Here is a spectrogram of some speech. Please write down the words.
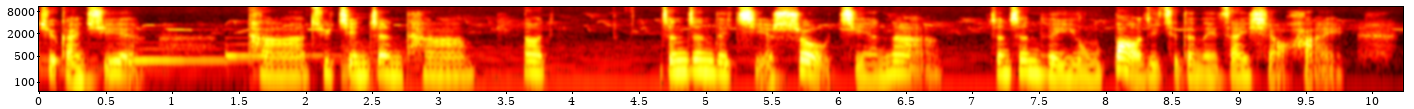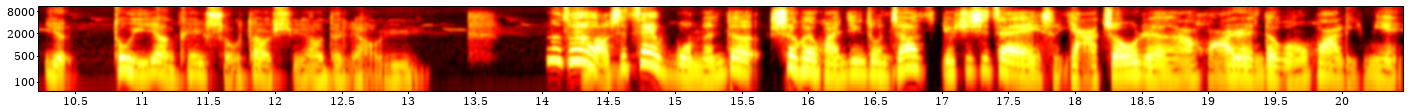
去感觉他，去见证他，那真正的接受、接纳，真正的拥抱自己的内在小孩，也都一样可以收到需要的疗愈。那周耀老师在我们的社会环境中，你知道，尤其是在亚洲人啊、华人的文化里面，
